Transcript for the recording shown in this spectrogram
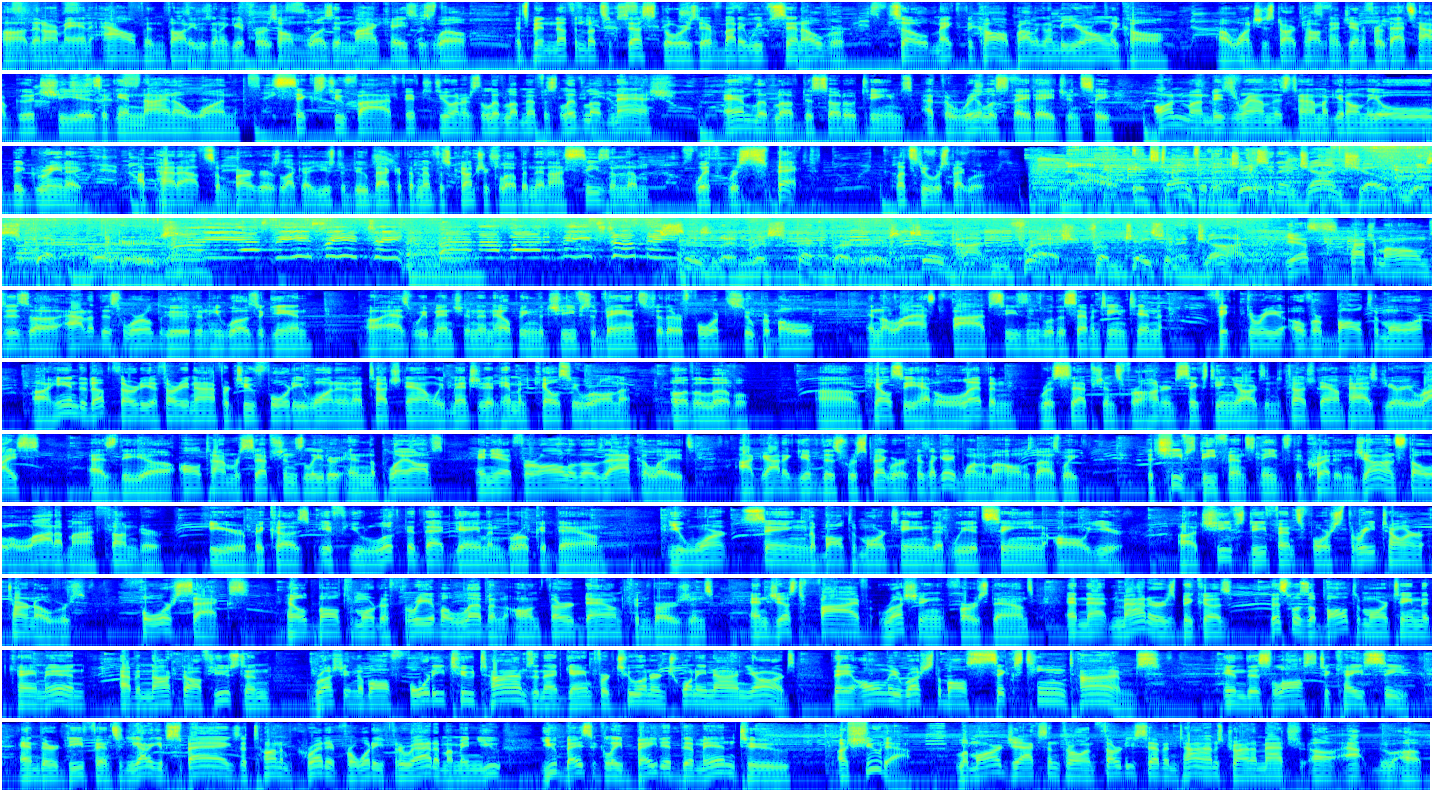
uh, than our man Alvin thought he was going to get for his home. Was in my case as well. It's been nothing but success stories to everybody we've sent over. So make the call. Probably going to be your only call uh, once you start talking to Jennifer. That's how good she is. Again, 901 625 5200 is the Live Love Memphis, Live Love Nash, and Live Love DeSoto teams at the real estate agency. On Mondays around this time, I get on the old Big Green Egg. I pat out some burgers like I used to do back at the Memphis Country Club, and then I season them with respect. Let's do Respect Burgers. Now it's time for the Jason and John Show Respect Burgers. Sizzling Respect Burgers, served hot and fresh from Jason and John. Yes, Patrick Mahomes is uh, out of this world good, and he was again, uh, as we mentioned, in helping the Chiefs advance to their fourth Super Bowl in the last five seasons with a 17-10 victory over Baltimore. Uh, he ended up 30 or 39 for 241 and a touchdown. We mentioned it. Him and Kelce were on the other level. Uh, Kelce had 11 receptions for 116 yards and a touchdown pass. Jerry Rice as the uh, all-time receptions leader in the playoffs. And yet, for all of those accolades, I got to give this respect because I gave one to Mahomes last week. The Chiefs' defense needs the credit, and John stole a lot of my thunder here because if you looked at that game and broke it down, you weren't seeing the Baltimore team that we had seen all year. Uh, Chiefs defense forced three turn- turnovers, four sacks, held Baltimore to 3 of 11 on third down conversions and just five rushing first downs. And that matters because this was a Baltimore team that came in having knocked off Houston, rushing the ball 42 times in that game for 229 yards. They only rushed the ball 16 times in this loss to KC and their defense. And you got to give Spags a ton of credit for what he threw at him. I mean, you you basically baited them into a shootout. Lamar Jackson throwing 37 times, trying to match uh, uh,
